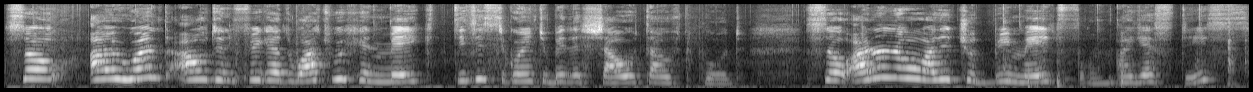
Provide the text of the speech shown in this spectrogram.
So I went out and figured what we can make. This is going to be the shout out board. So I don't know what it should be made from. I guess this.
